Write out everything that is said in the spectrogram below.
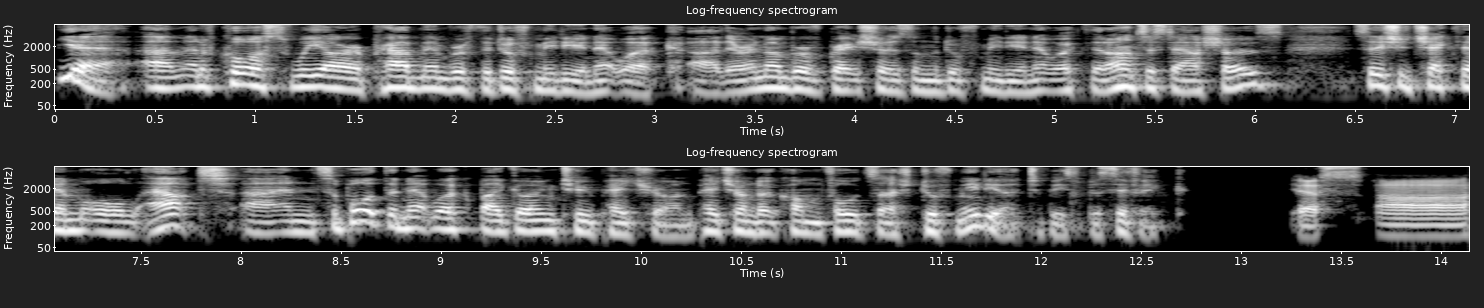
Yeah, um, and of course, we are a proud member of the Duff Media Network. Uh, there are a number of great shows on the Duff Media Network that aren't just our shows, so you should check them all out uh, and support the network by going to Patreon, patreon.com forward slash Duff Media to be specific. Yes. Uh,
